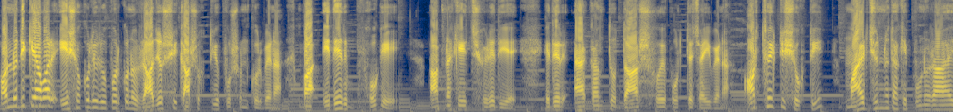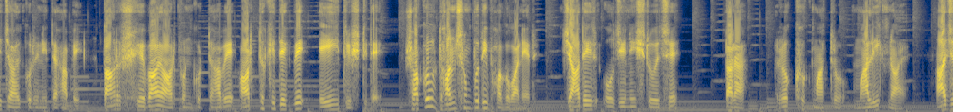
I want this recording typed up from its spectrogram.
অন্যদিকে আবার এ সকলের উপর কোনো রাজস্বিক আসক্তিও পোষণ করবে না বা এদের ভোগে আপনাকে ছেড়ে দিয়ে এদের একান্ত দাস হয়ে পড়তে চাইবে না। অর্থ একটি শক্তি, মায়ের জন্য তাকে পুনরায় জয় করে নিতে হবে। তার সেবায় অর্পণ করতে হবে। অর্থকে দেখবে এই দৃষ্টিতে। সকল ধন সম্পত্তি ভগবানের, যাদের ও জিনিস রয়েছে, তারা রক্ষক মাত্র মালিক নয়। আজ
